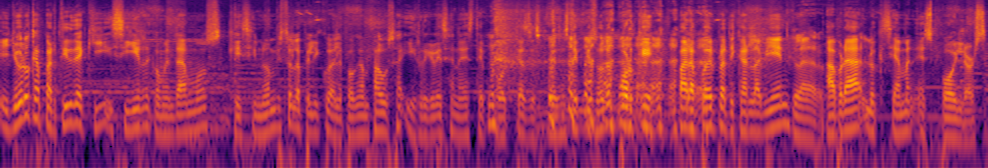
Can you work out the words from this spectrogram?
Y yo creo que a partir de aquí sí recomendamos que si no han visto la película le pongan pausa y regresen a este podcast después de este episodio porque para poder platicarla bien habrá lo que se llaman spoilers.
